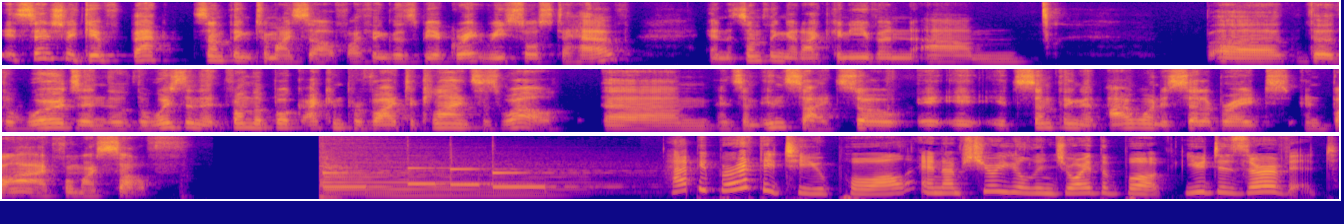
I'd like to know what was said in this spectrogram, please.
essentially give back something to myself. I think this would be a great resource to have, and it's something that I can even um, uh, the the words and the, the wisdom that from the book I can provide to clients as well, um, and some insights. So it, it, it's something that I want to celebrate and buy for myself. Happy birthday to you, Paul, and I'm sure you'll enjoy the book. You deserve it.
